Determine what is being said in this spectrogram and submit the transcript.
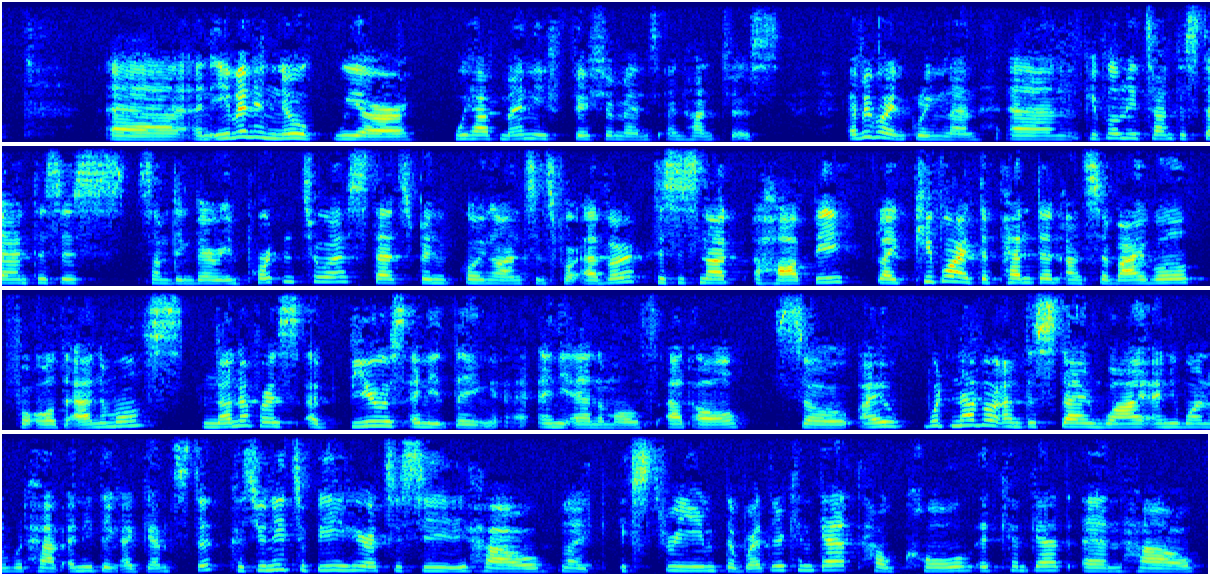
Uh, and even in Nuuk, we are we have many fishermen and hunters everywhere in Greenland, and people need to understand this is something very important to us that's been going on since forever. This is not a hobby. Like people are dependent on survival for all the animals. None of us abuse anything, any animals at all. So I would never understand why anyone would have anything against it because you need to be here to see how like extreme the weather can get, how cold it can get, and how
